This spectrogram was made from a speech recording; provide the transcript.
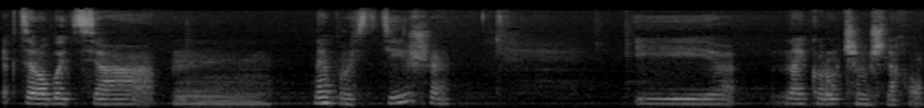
Як це робиться найпростіше і найкоротшим шляхом.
